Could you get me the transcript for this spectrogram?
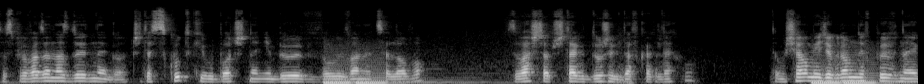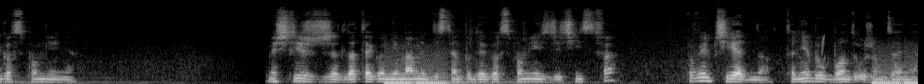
To sprowadza nas do jednego. Czy te skutki uboczne nie były wywoływane celowo? Zwłaszcza przy tak dużych dawkach lechu? To musiało mieć ogromny wpływ na jego wspomnienia. Myślisz, że dlatego nie mamy dostępu do jego wspomnień z dzieciństwa? Powiem ci jedno, to nie był błąd urządzenia.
